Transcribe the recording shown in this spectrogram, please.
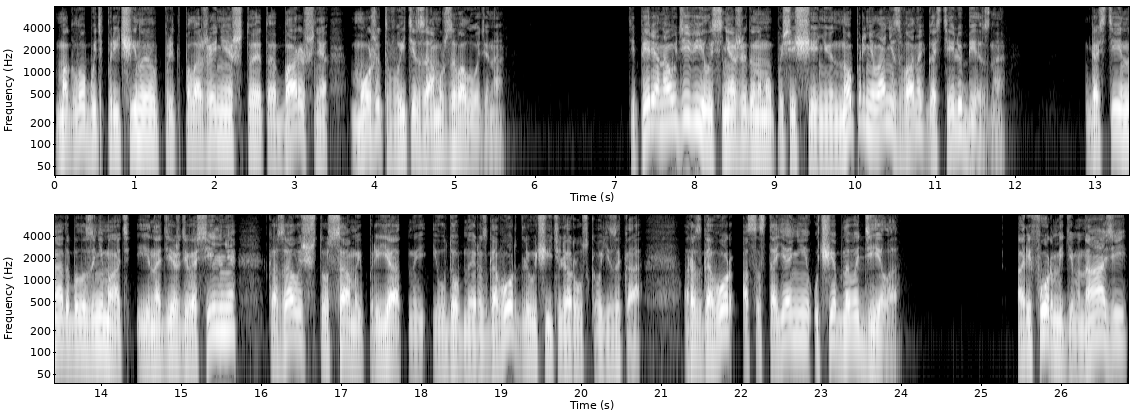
могло быть причиной предположения, что эта барышня может выйти замуж за Володина. Теперь она удивилась неожиданному посещению, но приняла незваных гостей любезно. Гостей надо было занимать, и Надежде Васильевне казалось, что самый приятный и удобный разговор для учителя русского языка — разговор о состоянии учебного дела — о реформе гимназий,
